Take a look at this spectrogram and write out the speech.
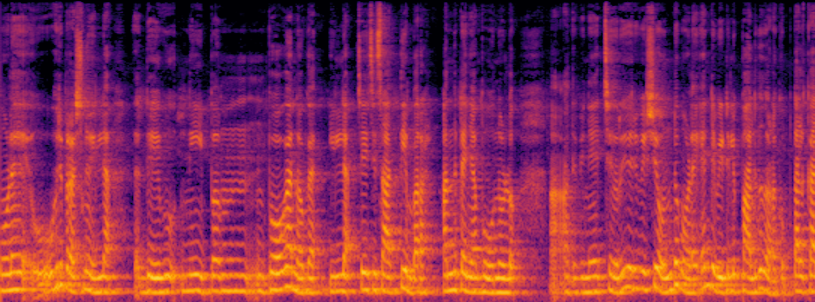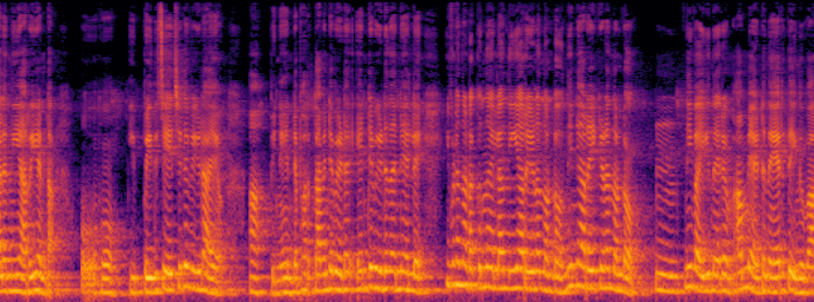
മോളെ ഒരു പ്രശ്നമില്ല ദേവു നീ ഇപ്പം പോകാൻ നോക്ക. ഇല്ല ചേച്ചി സത്യം പറ. എന്നിട്ടേ ഞാൻ പോകുന്നുള്ളൂ. അത് പിന്നെ ചെറിയൊരു വിഷയം ഉണ്ട് മോളെ. എന്റെ വീട്ടിൽ പലത് നടക്കും. തൽക്കാലം നീ അറിയണ്ട. ഓഹോ ഇപ്പം ഇത് ചേച്ചിയുടെ വീടായോ? ആ പിന്നെ എന്റെ ഭർത്താവിന്റെ വീട് എന്റെ വീട് തന്നെയല്ലേ. ഇവിടെ നടക്കുന്നതെല്ലാം നീ അറിയണമെന്നുണ്ടോ? നിന്നെ അറിയിക്കണമെന്നുണ്ടോ? നീ വൈകുന്നേരം അമ്മയായിട്ട് നേരത്തെ ഇങ്ങ് വാ.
